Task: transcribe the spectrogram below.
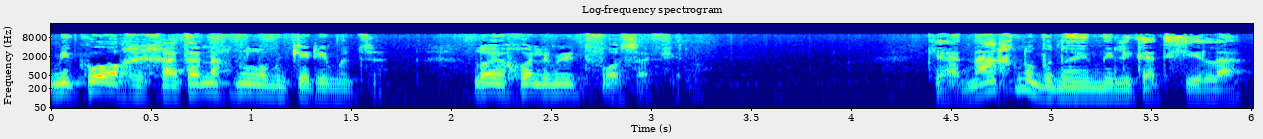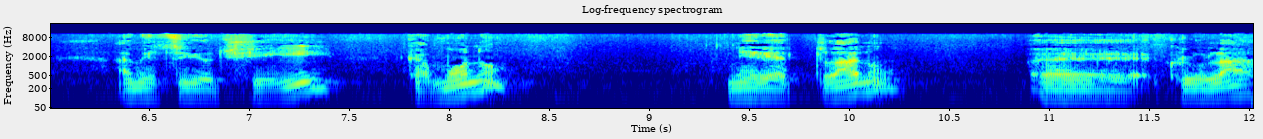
מכוח אחד, אנחנו לא מכירים את זה. לא יכולים לתפוס אפילו. כי אנחנו בנויים מלכתחילה, המציאות שהיא, כמונו, נראית לנו אה, כלולה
